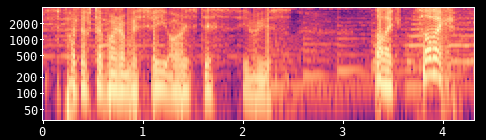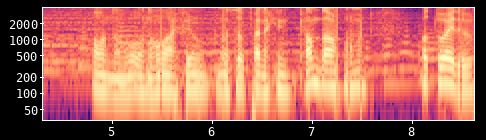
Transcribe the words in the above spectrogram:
Is this part of the murder mystery or is this serious? Sonic! Sonic! Oh no, oh no, I feel myself panicking. Calm down, woman. What do I do?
